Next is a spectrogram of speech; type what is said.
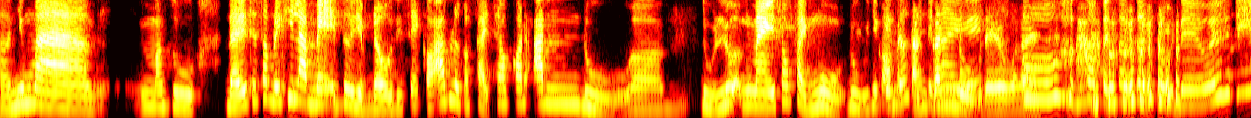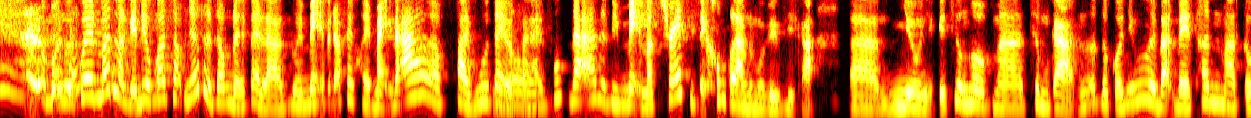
Uh, nhưng mà mặc dù đấy thế xong đấy khi làm mẹ thời điểm đầu thì sẽ có áp lực là phải cho con ăn đủ uh, đủ lượng này xong phải ngủ đủ những con cái giấc tăng như thế cân này đủ ấy. đều này. ừ, con phải tăng cân đủ đều ấy. Và mọi người quên mất là cái điều quan trọng nhất ở trong đấy phải là người mẹ đã phải khỏe mạnh đã phải vui vẻ và phải hạnh phúc đã tại vì mẹ mà stress thì sẽ không có làm được một việc gì cả. Và nhiều những cái trường hợp mà trầm cảm nữa tớ có những người bạn bè thân mà tớ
